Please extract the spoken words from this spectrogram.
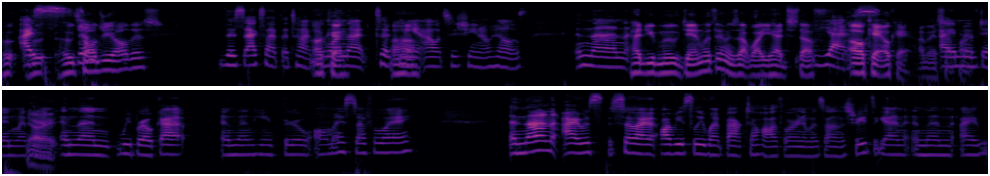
Who who, who still- told you all this? this ex at the time, the one that took me Uh-huh. out to Chino Hills, and then Had you moved in with him? Is that why you had stuff? Yes. Okay, okay. I missed I part. moved in with All him, right. and then we broke up, and then he threw all my stuff away. And then I was so I obviously went back to Hawthorne and was on the streets again. And then I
